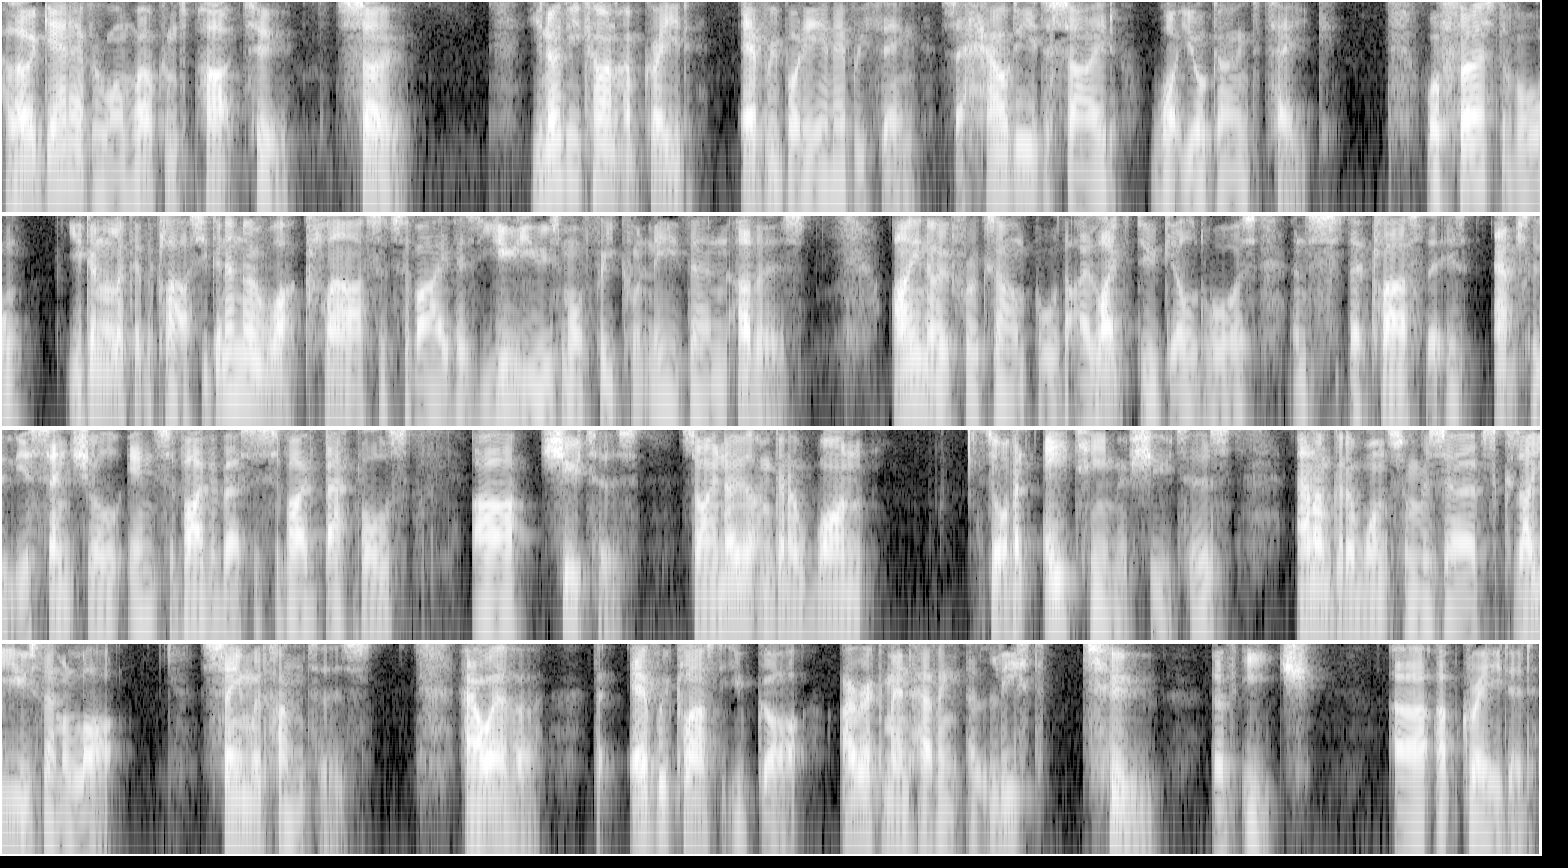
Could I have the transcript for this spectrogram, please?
Hello again, everyone. Welcome to part two. So, you know that you can't upgrade everybody and everything. So, how do you decide what you're going to take? Well, first of all, you're going to look at the class. You're going to know what class of survivors you use more frequently than others. I know, for example, that I like to do Guild Wars, and a class that is absolutely essential in survivor versus survivor battles are shooters. So I know that I'm going to want sort of an A team of shooters and I'm going to want some reserves because I use them a lot. Same with hunters. However, for every class that you've got, I recommend having at least two of each uh, upgraded.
